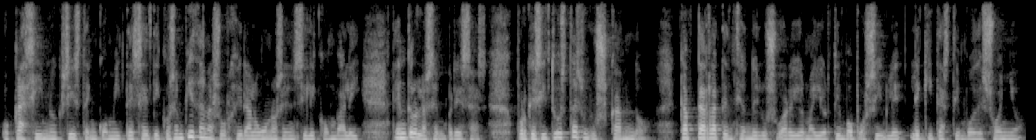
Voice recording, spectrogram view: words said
o casi no existen comités éticos, empiezan a surgir algunos en Silicon Valley, dentro de las empresas, porque si tú estás buscando captar la atención del usuario el mayor tiempo posible, le quitas tiempo de sueño,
